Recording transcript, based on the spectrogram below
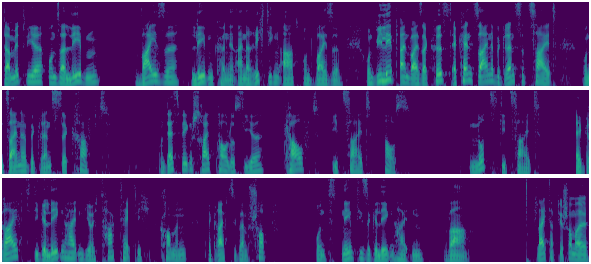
damit wir unser Leben weise leben können, in einer richtigen Art und Weise. Und wie lebt ein weiser Christ? Er kennt seine begrenzte Zeit und seine begrenzte Kraft. Und deswegen schreibt Paulus hier, kauft die Zeit aus. Nutzt die Zeit. Ergreift die Gelegenheiten, die euch tagtäglich kommen, ergreift sie beim Schopf und nehmt diese Gelegenheiten wahr. Vielleicht habt ihr schon mal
